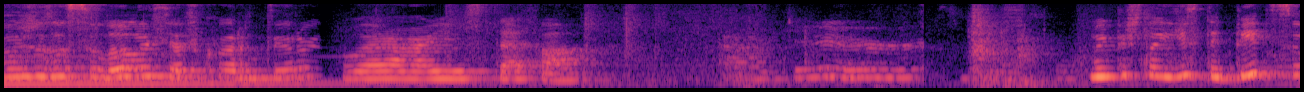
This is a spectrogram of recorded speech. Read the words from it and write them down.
Ми вже заселилися в квартиру. Where are you, Стефа? Ми пішли їсти піцу.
